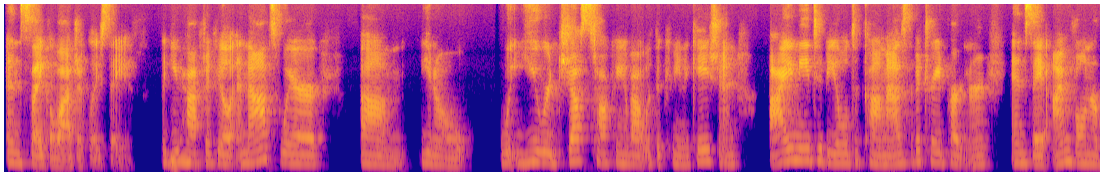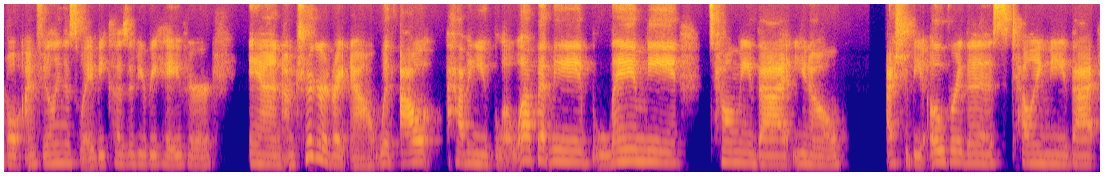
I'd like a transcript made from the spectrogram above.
and psychologically safe like you mm-hmm. have to feel and that's where um you know what you were just talking about with the communication I need to be able to come as the betrayed partner and say, I'm vulnerable. I'm feeling this way because of your behavior. And I'm triggered right now without having you blow up at me, blame me, tell me that, you know, I should be over this, telling me that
